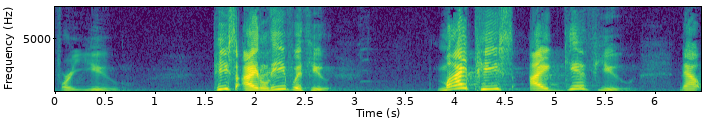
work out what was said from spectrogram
for you. Peace I leave with you. My peace I give you. Now,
